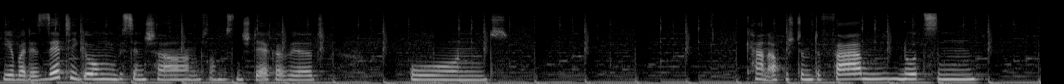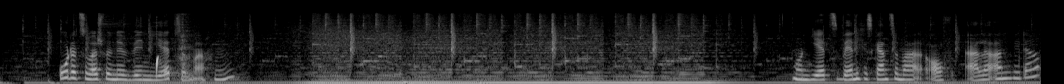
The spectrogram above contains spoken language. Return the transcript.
hier bei der Sättigung ein bisschen schauen, ob es noch ein bisschen stärker wird. Und kann auch bestimmte Farben nutzen oder zum Beispiel eine Vignette machen. Und jetzt wende ich das Ganze mal auf alle an wieder.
